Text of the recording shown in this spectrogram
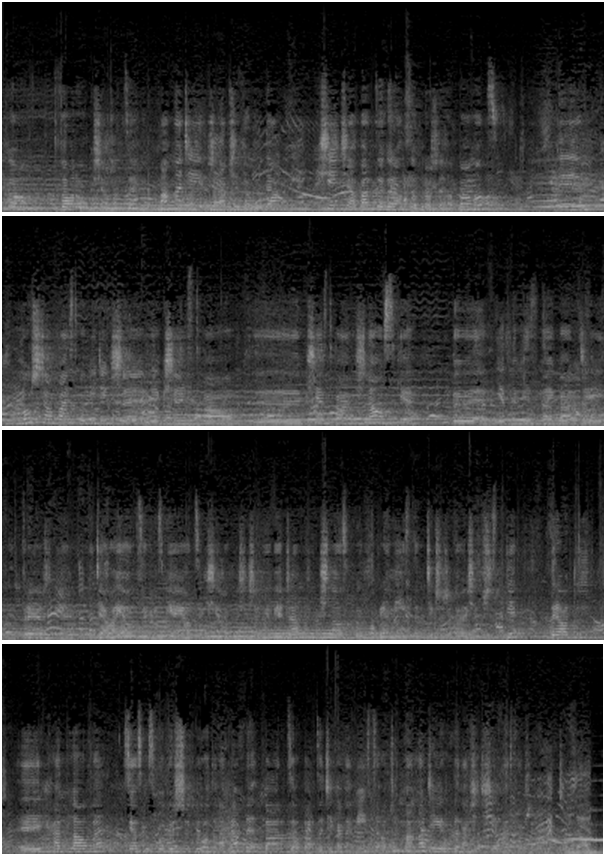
średniowiecznego dworu książęcego. Mam nadzieję, że nam się to uda. Księcia bardzo gorąco proszę o pomoc. Muszą Państwo wiedzieć, że księstwo, y, księstwa śląskie były jednymi z najbardziej prężnie działających, rozwijających się w okresie średniowiecza. Śląsk był w ogóle miejscem, gdzie krzyżowały się wszystkie drogi y, handlowe. W związku z powyższym było to naprawdę bardzo, bardzo ciekawe miejsce, o czym mam nadzieję uda nam się dzisiaj Państwu przekonać.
